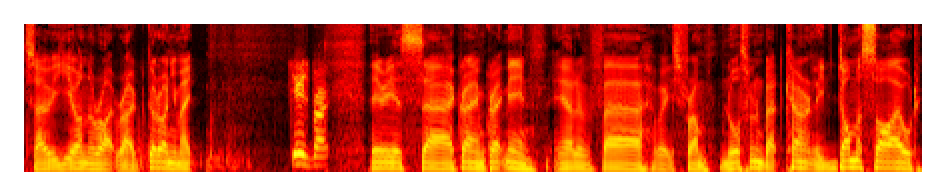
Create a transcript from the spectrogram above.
so you're on the right road. Good on you, mate. Cheers, bro. There he is, uh, Graham, great man out of uh, where he's from, Northland, but currently domiciled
